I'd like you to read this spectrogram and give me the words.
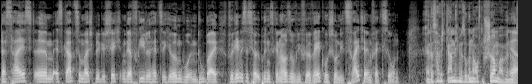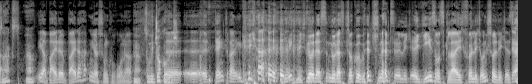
Das heißt, ähm, es gab zum Beispiel Geschichten, der Friedel hätte sich irgendwo in Dubai, für den ist es ja übrigens genauso wie für Velko schon die zweite Infektion. Ja, das habe ich gar nicht mehr so genau auf dem Schirm, aber wenn Ja. du das sagst. Ja. Ja, beide, beide hatten ja schon Corona. ja. So wie Djokovic. Äh, äh, äh, denkt dran, ja, richtig, nur dass, nur dass Djokovic natürlich äh, Jesus gleich völlig unschuldig ist. Ja.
